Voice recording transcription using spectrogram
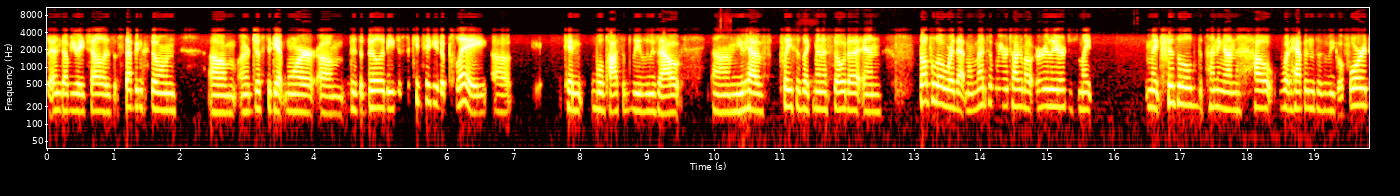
the NWHL as a stepping stone, um, or just to get more um, visibility, just to continue to play, uh, can will possibly lose out. Um, you have places like Minnesota and Buffalo where that momentum we were talking about earlier just might might fizzle depending on how what happens as we go forward.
